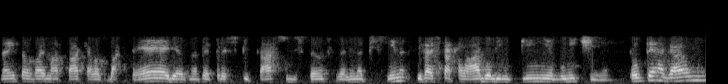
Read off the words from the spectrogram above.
né, então vai matar aquelas bactérias, né, vai precipitar substâncias ali na piscina e vai ficar aquela água limpinha, bonitinha. Então, o pH é um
